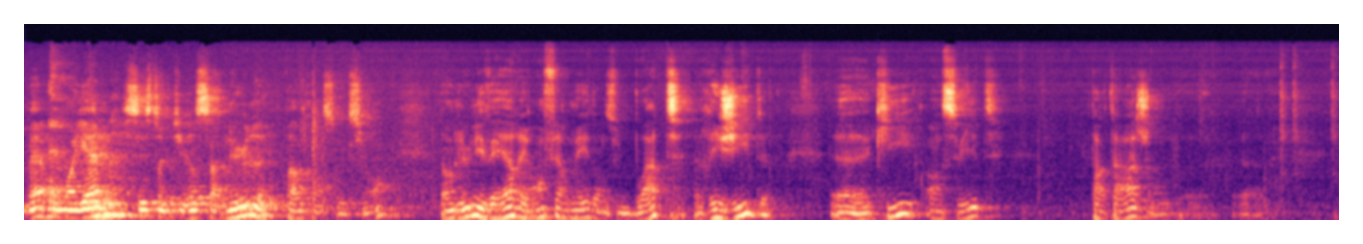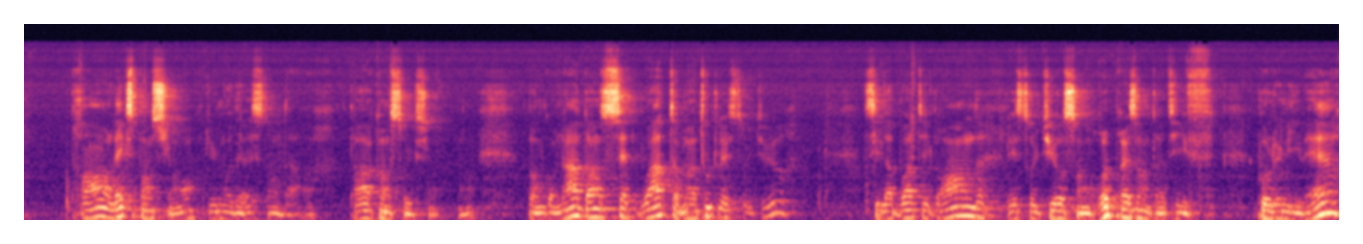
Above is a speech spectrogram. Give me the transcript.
mais en moyenne, ces structures s'annulent par construction. Donc l'univers est enfermé dans une boîte rigide euh, qui ensuite partage prend l'expansion du modèle standard par construction. Donc on a dans cette boîte, on a toutes les structures. Si la boîte est grande, les structures sont représentatives pour l'univers,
